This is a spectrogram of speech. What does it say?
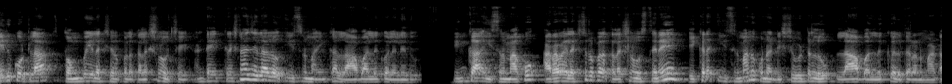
ఐదు కోట్ల తొంభై లక్షల రూపాయల కలెక్షన్లు వచ్చాయి. అంటే కృష్ణా జిల్లాలో ఈ సినిమా ఇంకా లాభాలకు వెళ్ళలేదు. ఇంకా ఈ సినిమాకు అరవై లక్షల రూపాయల కలెక్షన్ వస్తేనే ఇక్కడ ఈ సినిమాను కొన్న డిస్ట్రిబ్యూటర్లు లాభాల్లోకి వెళ్తారనమాట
